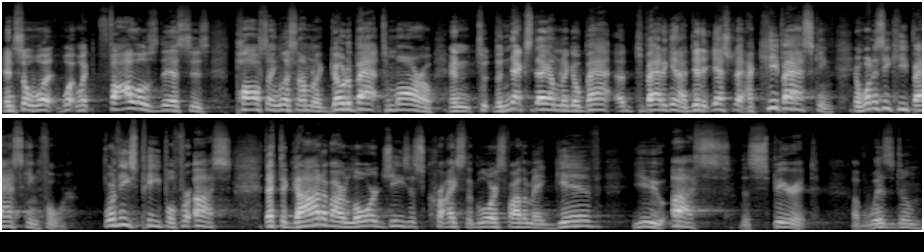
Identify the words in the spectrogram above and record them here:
And so, what, what, what, follows this is Paul saying, Listen, I'm going to go to bat tomorrow, and to, the next day I'm going to go bat, uh, to bat again. I did it yesterday. I keep asking. And what does he keep asking for? For these people, for us, that the God of our Lord Jesus Christ, the glorious Father, may give you, us, the spirit of wisdom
